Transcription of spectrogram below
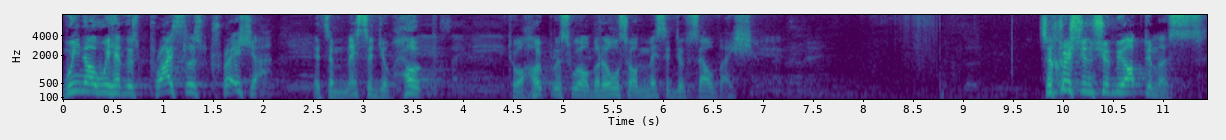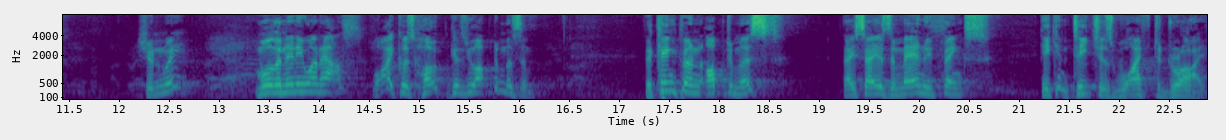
we know we have this priceless treasure. It's a message of hope to a hopeless world, but also a message of salvation. So Christians should be optimists, shouldn't we? More than anyone else. Why? Because hope gives you optimism. The kingpin optimist, they say, is a man who thinks he can teach his wife to drive.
